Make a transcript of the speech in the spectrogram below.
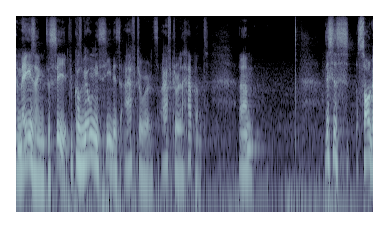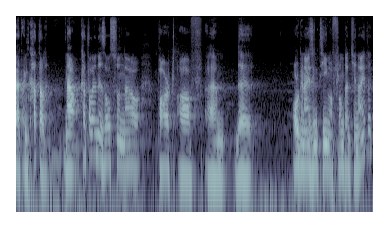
amazing to see because we only see this afterwards, after it happened. Um, this is Salgat and Catalin. Now, Catalin is also now part of um, the organizing team of Frontend United.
